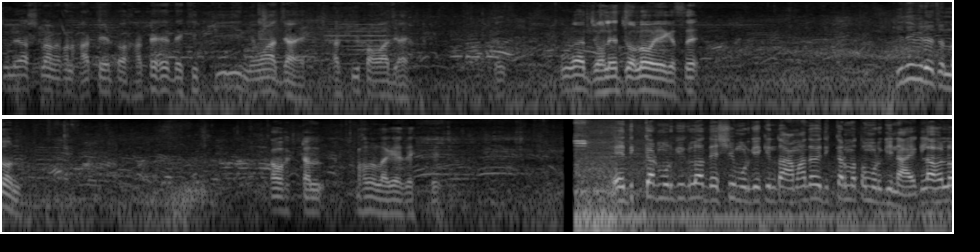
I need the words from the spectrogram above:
চলে আসলাম এখন হাটে, তো হাটে দেখি কি নেওয়া যায় আর কি পাওয়া যায়। পুরা জলে জল হয়ে গেছে। কি নিবি রে চন্দন? তাও একটা ভালো লাগে দেখতে। এই দিককার মুরগিগুলো দেশি মুরগি কিন্তু আমাদের ওই দিককার মতো মুরগি না। এগুলা হলো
